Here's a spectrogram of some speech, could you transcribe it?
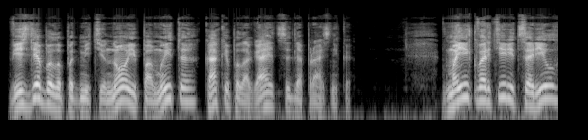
Везде было подметено и помыто, как и полагается для праздника. В моей квартире царил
